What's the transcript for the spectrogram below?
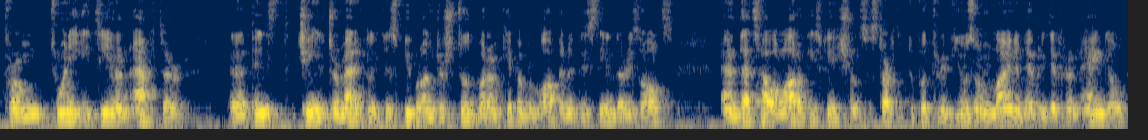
from 2018 and after, uh, things changed dramatically because people understood what I'm capable of and they seen the results. And that's how a lot of these patients started to put reviews online in every different angle.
